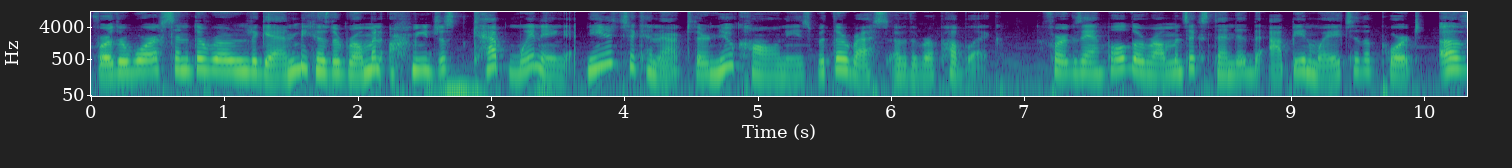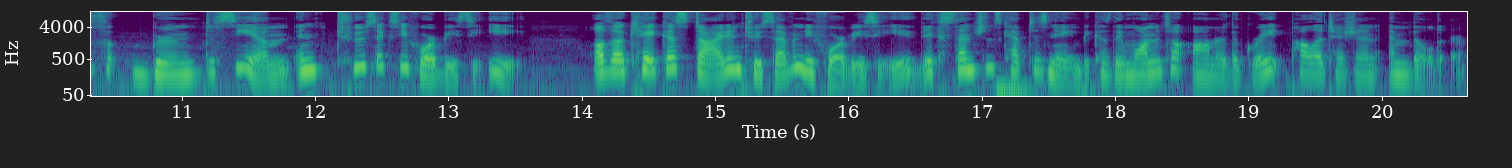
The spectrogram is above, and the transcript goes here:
Further war extended the road again because the Roman army just kept winning and needed to connect their new colonies with the rest of the Republic. For example, the Romans extended the Appian Way to the port of Brundisium in 264 BCE. Although Caecus died in 274 BCE, the extensions kept his name because they wanted to honor the great politician and builder.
